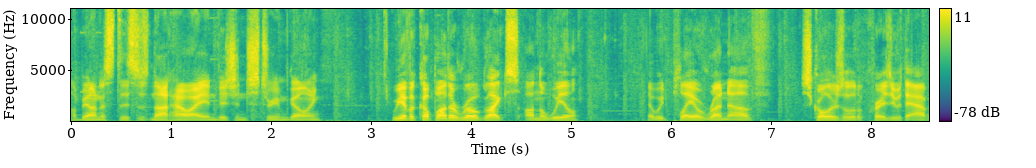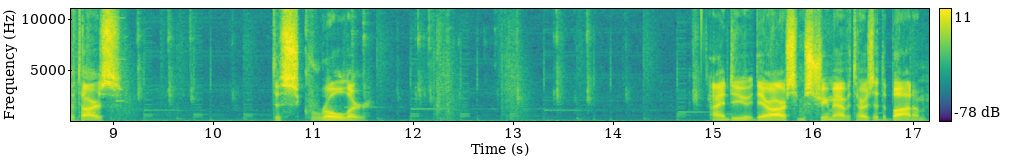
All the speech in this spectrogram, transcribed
I'll be honest, this is not how I envisioned stream going. We have a couple other roguelikes on the wheel that we'd play a run of. Scroller's a little crazy with the avatars. The scroller. I do. There are some stream avatars at the bottom.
